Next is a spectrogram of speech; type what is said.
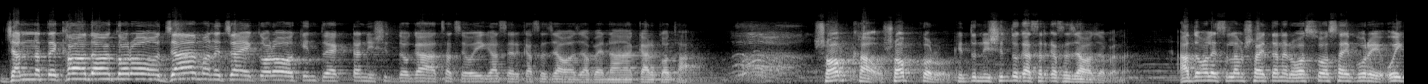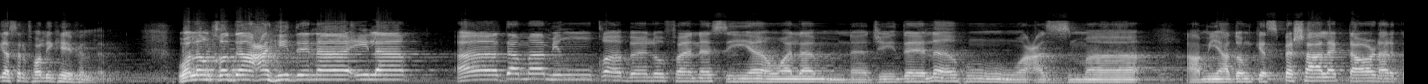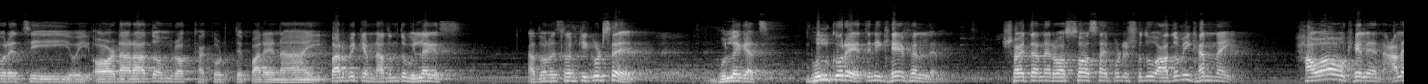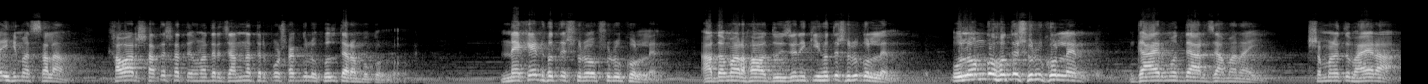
জান্নাতে খাওয়া দাওয়া করো যা মনে চায় করো কিন্তু একটা নিষিদ্ধ গাছ আছে ওই গাছের কাছে যাওয়া যাবে না কার কথা সব খাও সব করো কিন্তু নিষিদ্ধ গাছের কাছে যাওয়া যাবে না আদম আলাইসাল্লাম শয়তানের ওয়াসওয়াসায় পড়ে ওই গাছের ফলই খেয়ে ফেললেন। ওয়ালাম আজমা। আমি আদমকে স্পেশাল একটা অর্ডার করেছি, ওই অর্ডার আদম রক্ষা করতে পারে নাই। পারবে কেমন? আদম তো ভুলে গেছে। আদম আলাইসাল্লাম কি করছে? ভুলে গেছে। ভুল করে তিনি খেয়ে ফেললেন। শয়তানের অসহায় পড়ে শুধু আদমই খান নাই। হাওয়াও খেলেন আলাইহিমাস সালাম খাওয়ার সাথে সাথে ওনাদের জান্নাতের পোশাকগুলো খুলতে আরম্ভ করল। নেকেড হতে শুরু শুরু করলেন। আদম আর হাওয়া দুইজনে কি হতে শুরু করলেন? উলঙ্গ হতে শুরু করলেন। গায়ের মধ্যে আর জামা নাই। সম্মানিত ভাইয়েরা,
